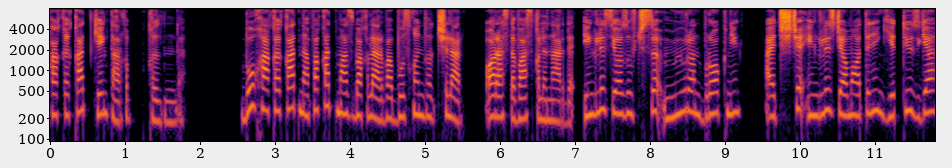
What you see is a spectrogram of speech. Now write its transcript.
haqiqat keng targ'ib qilindi. Bu haqiqat nafaqat mazbahlar va buzg'unchilar orasida vas qilinardi. Ingliz yozuvchisi myuran brokning aytishicha ingliz jamoatining yetti yuzga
